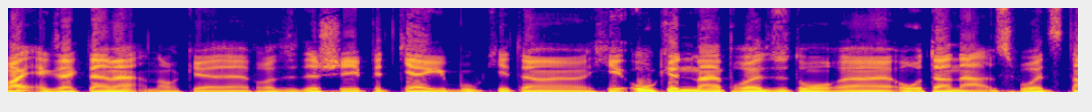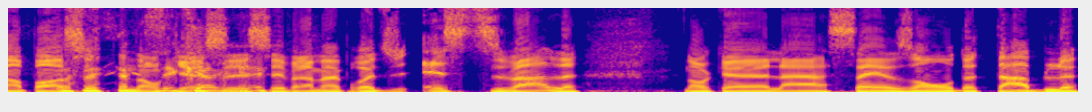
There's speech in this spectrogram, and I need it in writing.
Oui, exactement. Donc, euh, produit de chez Pit Caribou, qui est un qui est aucunement un produit au- euh, automnal, soit dit en passant. Donc, c'est vraiment un produit estival. Donc, euh, la saison de table,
